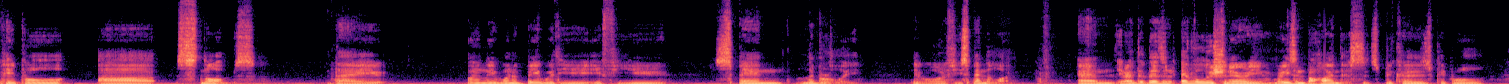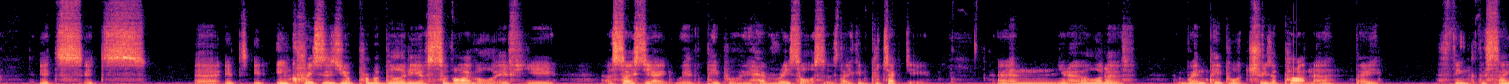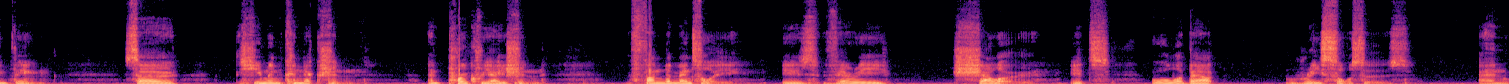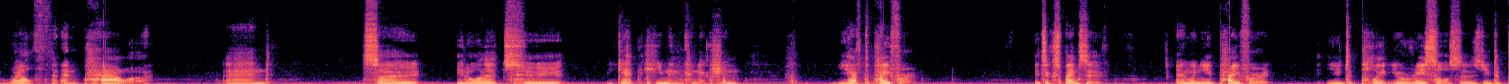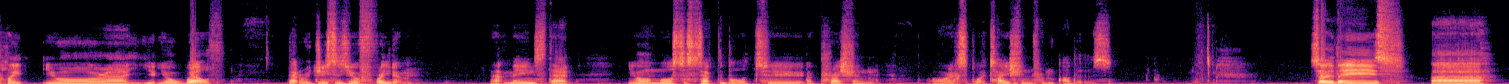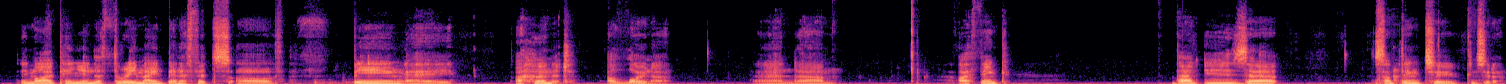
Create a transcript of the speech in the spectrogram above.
people are snobs. They only want to be with you if you spend liberally, or if you spend a lot. And you know, there's an evolutionary reason behind this. It's because people, it's it's uh, it, it increases your probability of survival if you associate with people who have resources they can protect you. And you know, a lot of when people choose a partner, they think the same thing. So, human connection and procreation fundamentally is very shallow. It's all about resources and wealth and power. And so, in order to get human connection, you have to pay for it. It's expensive. And when you pay for it, you deplete your resources, you deplete your, uh, your wealth. That reduces your freedom. That means that you're more susceptible to oppression or exploitation from others. So these are, in my opinion, the three main benefits of being a, a hermit, a loner. And um, I think that is uh, something to consider.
